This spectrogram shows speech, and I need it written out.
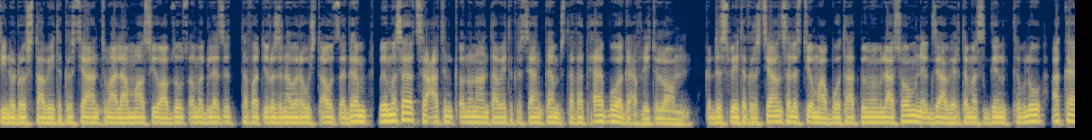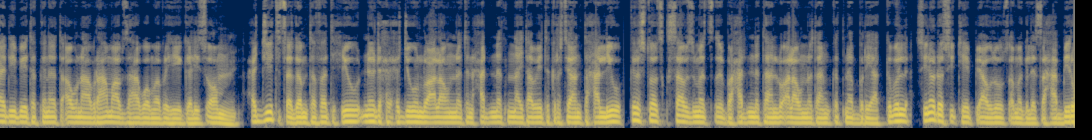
ሲኖዶስ እታ ቤተ ክርስቲያን ትማሊ ኣማስይኡ ኣብ ዘውጽኦ መግለጺ እቲ ተፈጢሩ ዝነበረ ውሽጣዊ ጸገም ብመሰረት ስርዓትን ቀኖናን እታ ቤተ ክርስቲያን ከም ዝተፈትሐ ብወግዒ ኣፍሊጡ ኣሎ። ቅድስት ቤተ ክርስቲያን ሰለስቲኦም ኣቦታት ብምምላሶም ንእግዚኣብሔር ተመስግን ክብሉ ኣካያዲ ቤተ ክህነት ኣቡነ ኣብርሃም ኣብ ዝሃብዎ መብርሂ ገሊጾም። ሕጂ እቲ ጸገም ተፈቲሑ'ዩ፣ ንድሕሪ ሕጂ እውን ሉዓላውነትን ሓድነትን ናይታ ቤተ ክርስቲያን ተሓልዩ ክርስቶስ ክሳብ ዝመጽእ ብሓድነታን ሉዓላውነታን ክትነብር እያ ክብል ሲኖዶስ ኢትዮጵያ ኣብ ዘውጽኦ መግለጺ ሓቢሩ።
